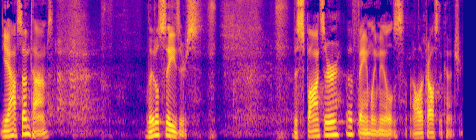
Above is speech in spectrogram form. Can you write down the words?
yeah, sometimes. Little Caesars the sponsor of family meals all across the country.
